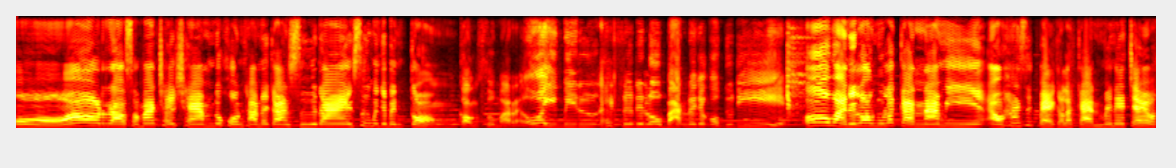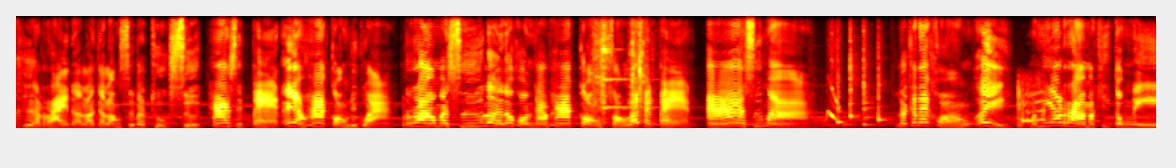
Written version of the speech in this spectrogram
อ๋อ เราสามารถใช้แชมป์ทุกคนครับในการซื้อได้ ซึ่งมันจะเป็นกล่อง กล่องสุ่มอะไร โอ้ยมีให้ซื้อได้โลบักด้วยเจ้ากบดูดิเออว่ะเดี๋ยวลองดูละกันนะ มีเอา 58กันละกัน ไม่แน่ใจว่าคืออะไร เดี๋ยวเราจะลองซื้อแบบถูกสุด 58 เอ้ยเอา 5 กล่องดีกว่า เรามาซื้อเลยทุกคนครับ 5 กล่อง 288 อ่าซื้อมา แล้วก็ได้ของ เอ้ย มันมีเรามาคลิกตรงนี้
